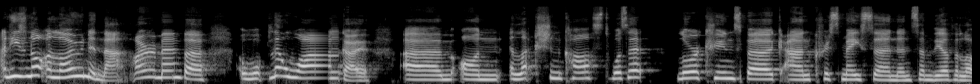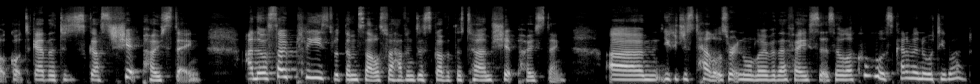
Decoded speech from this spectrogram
And he's not alone in that. I remember a little while ago um, on Election Cast, was it? Laura Kuenssberg and Chris Mason and some of the other lot got together to discuss shit posting. And they were so pleased with themselves for having discovered the term shit posting. Um, you could just tell it was written all over their faces. They were like, oh, it's kind of a naughty word.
